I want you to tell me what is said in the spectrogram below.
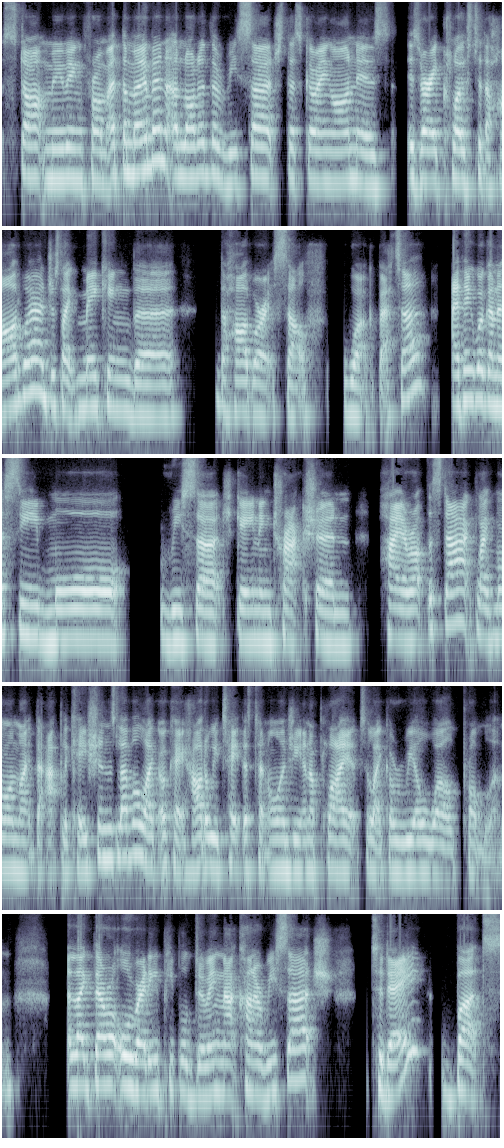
start moving from at the moment a lot of the research that's going on is is very close to the hardware just like making the the hardware itself work better I think we're going to see more research gaining traction higher up the stack, like more on like the applications level. Like, okay, how do we take this technology and apply it to like a real world problem? Like there are already people doing that kind of research, today, but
